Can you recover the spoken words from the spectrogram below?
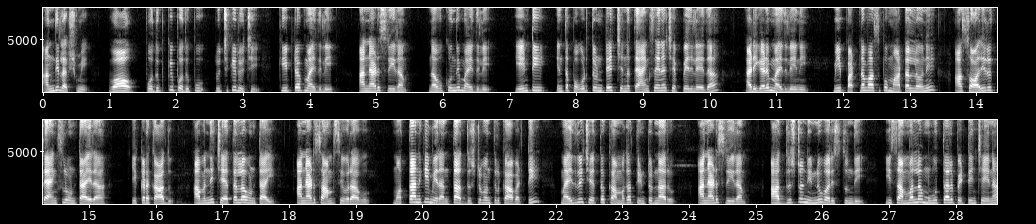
అంది లక్ష్మి. వావ్ పొదుపుకి పొదుపు రుచికి రుచి. కీప్టప్ మైథిలి అన్నాడు శ్రీరామ్. నవ్వుకుంది మైథిలి. ఏంటి ఇంత పొగుడుతుంటే చిన్న థ్యాంక్స్ అయినా చెప్పేది లేదా? అడిగాడు మైథిలిని. మీ పట్నవాసపు మాటల్లోనే ఆ సారీలు థ్యాంక్స్లు ఉంటాయిరా. ఇక్కడ కాదు అవన్నీ చేతల్లో ఉంటాయి అన్నాడు సాంబశివరావు. మొత్తానికి మీరంతా అదృష్టవంతులు కాబట్టి మైథిలి చేత్తో కమ్మగా తింటున్నారు అన్నాడు శ్రీరామ్. ఆ అదృష్టం నిన్ను వరిస్తుంది. ఈ సమ్మల్లో ముహూర్తాలు పెట్టించేనా?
